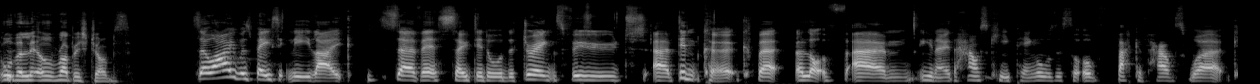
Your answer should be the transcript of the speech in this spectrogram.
all the little rubbish jobs. So I was basically like service. So did all the drinks, food. Uh, didn't cook, but a lot of um, you know the housekeeping, all the sort of back of house work.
